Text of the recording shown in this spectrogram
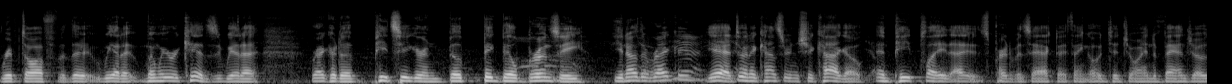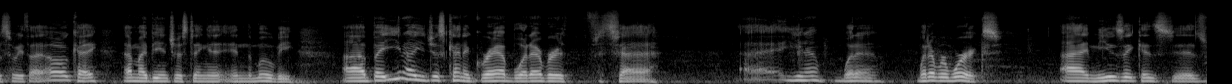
ripped off. The, we had a when we were kids. We had a record of Pete Seeger and Bill, Big Bill Broonzy. You know the record? Yeah, doing a concert in Chicago, and Pete played uh, as part of his act, I think, Ode to Joy and the banjo. So we thought, oh, okay, that might be interesting in, in the movie. Uh, but you know, you just kind of grab whatever. Uh, uh, you know, what a, whatever works. Uh, music is is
